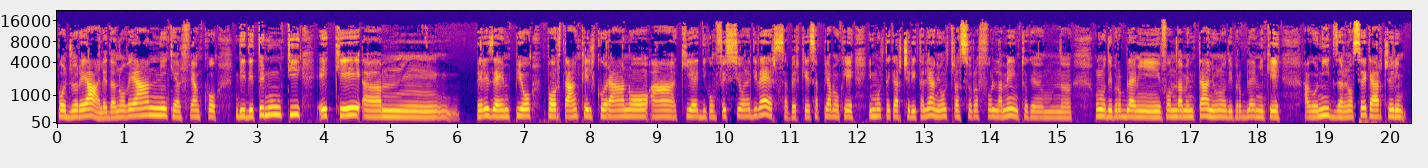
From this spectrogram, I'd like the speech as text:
Poggio Reale da nove anni, che è al fianco dei detenuti e che um, per esempio porta anche il Corano a chi è di confessione diversa, perché sappiamo che in molte carceri italiane, oltre al sovraffollamento, che è un, uno dei problemi fondamentali, uno dei problemi che agonizza le nostre carceri,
